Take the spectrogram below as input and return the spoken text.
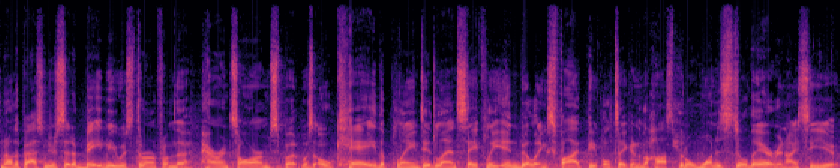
Another passenger said a baby was thrown from the parent's arms but was okay. The plane did land safely in Billings. Five people taken to the hospital. One is still there in ICU.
